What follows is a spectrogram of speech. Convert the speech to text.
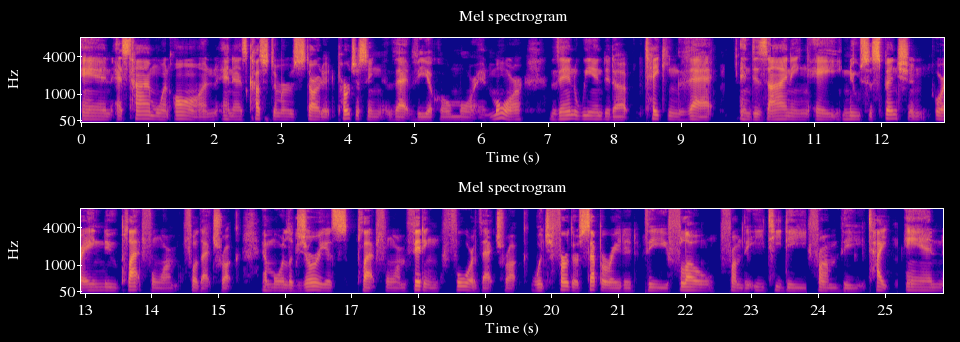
And as time went on, and as customers started purchasing that vehicle more and more, then we ended up taking that and designing a new suspension or a new platform for that truck, a more luxurious platform fitting for that truck, which further separated the flow from the ETD from the Titan. And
